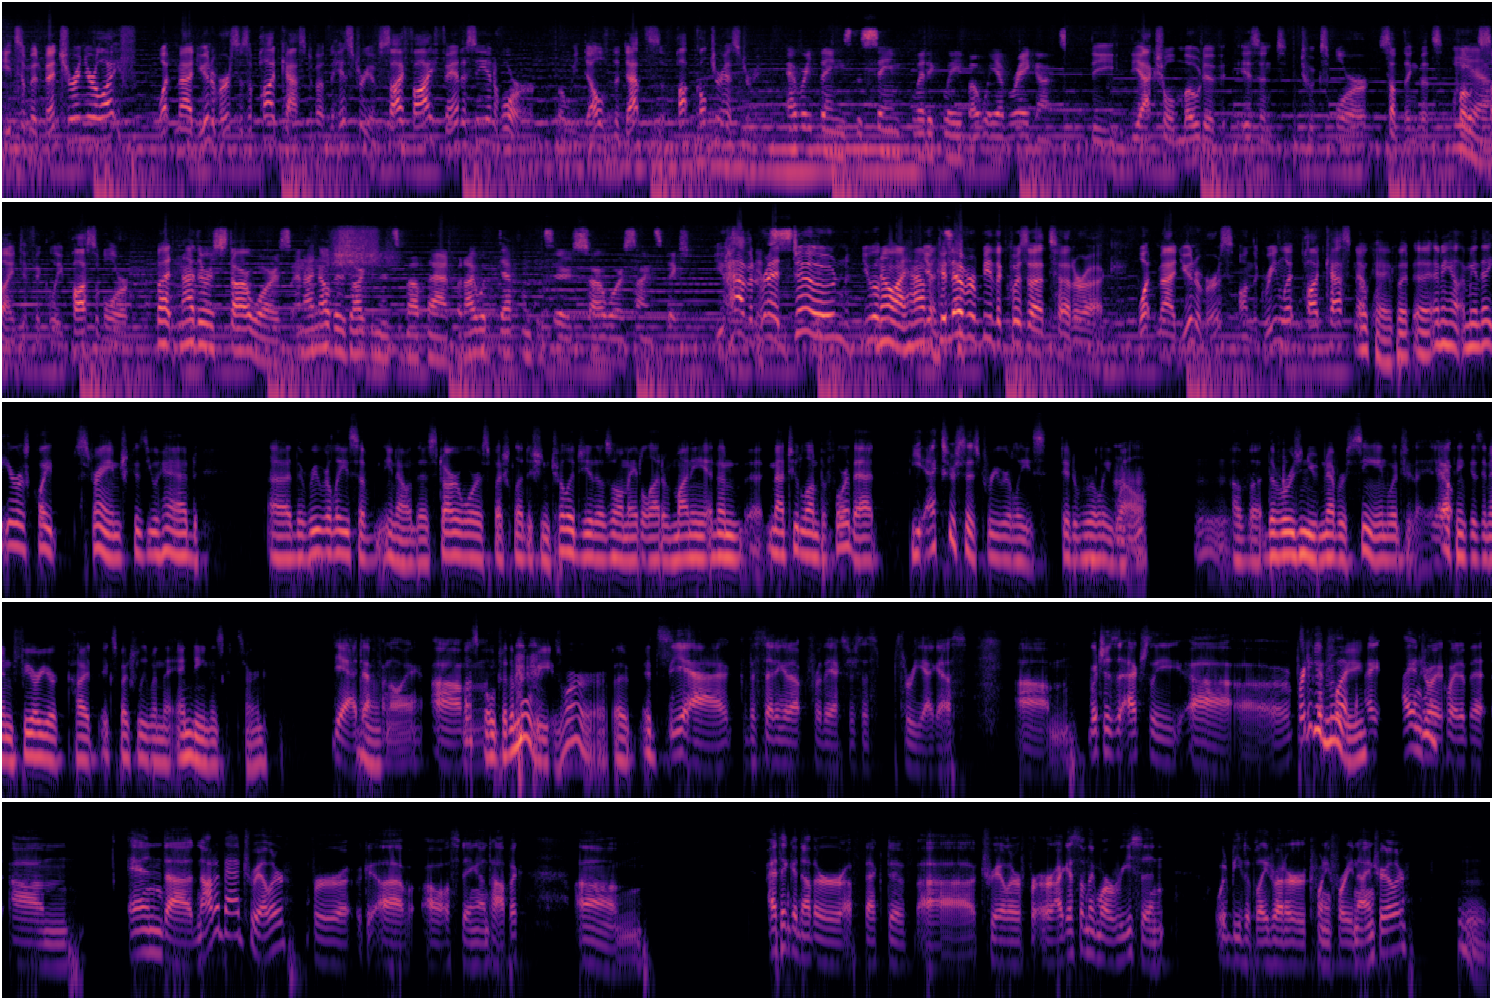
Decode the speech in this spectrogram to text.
Need some adventure in your life? What Mad Universe is a podcast about the history of sci fi, fantasy, and horror, where we delve the depths of pop culture history. everything's the same politically, but we have ray guns. The, the actual motive isn't to explore something that's, quote, Yeah. scientifically possible or But neither is Star Wars, and I know there's arguments about that, but I would definitely consider Star Wars science fiction. You haven't It's- read Dune! You, No, I haven't. You can never be the Kwisatz Haderach. What Mad Universe on the Greenlit Podcast Network. Okay, but uh, anyhow, I mean that year was quite strange because you had uh, the re-release of you know the Star Wars Special Edition trilogy; those all made a lot of money, and then uh, not too long before that, the Exorcist re-release did really well Mm. of uh, the version you've never seen, which I- I think is an inferior cut, especially when the ending is concerned. Yeah, definitely. Um, Let's go to the movies, Where but it's Yeah, the setting it up for The Exorcist Three, I guess, um, which is actually uh, a pretty good good, movie. I, I enjoy it quite a bit, um, and uh, not a bad trailer for uh, uh, staying on topic. Um, I think another effective uh, trailer for, or I guess something more recent, would be the Blade Runner 2049 trailer. Hmm.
